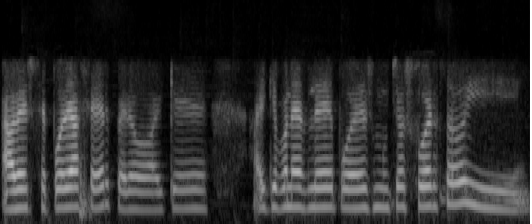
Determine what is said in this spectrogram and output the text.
a ver, se puede hacer, pero hay que hay que ponerle pues mucho esfuerzo y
